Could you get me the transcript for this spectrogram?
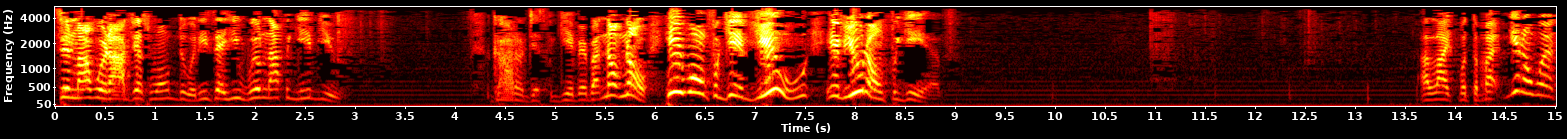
Send my word, I just won't do it. He said, He will not forgive you. God will just forgive everybody. No, no, He won't forgive you if you don't forgive. I like what the Bible, you know what?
